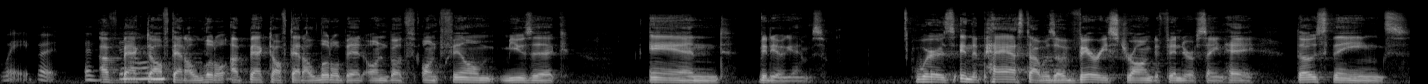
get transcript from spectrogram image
Wait, but I've film... backed off that a little. I've backed off that a little bit on both on film, music, and video games. Whereas in the past, I was a very strong defender of saying, hey, those things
